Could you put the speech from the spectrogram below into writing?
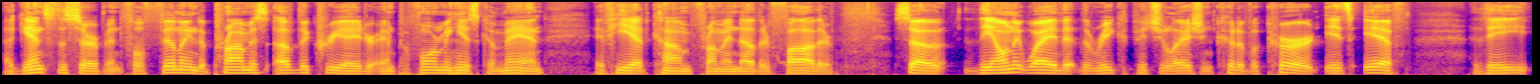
against the serpent, fulfilling the promise of the Creator and performing his command if he had come from another father. So the only way that the recapitulation could have occurred is if the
